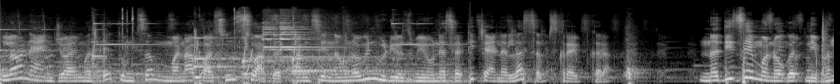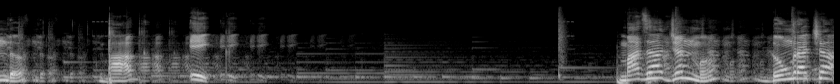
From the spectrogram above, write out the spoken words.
लर्न अँड जॉयमध्ये तुमचं मनापासून स्वागत. आमचे नवनवीन व्हिडिओज मिळवण्यासाठी चॅनलला सबस्क्राईब करा. नदीचे मनोगत निबंध भाग एक. माझा जन्म डोंगराच्या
